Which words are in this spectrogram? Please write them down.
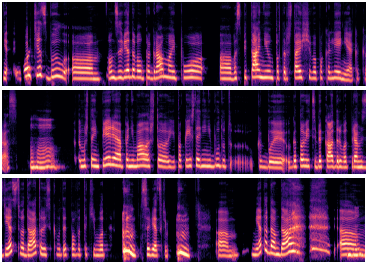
Нет, его отец был, ам, он заведовал программой по, а, воспитанию подрастающего поколения как раз. Мгм. Потому что Империя понимала, что и пока если они не будут, э, как бы готовить себе кадры вот прям с детства, да, то есть к вот по вот таким вот советским, ам, методам, да, ам, Мгм.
